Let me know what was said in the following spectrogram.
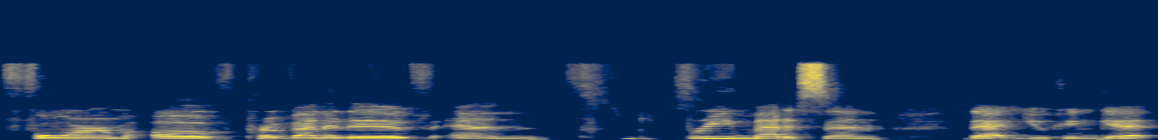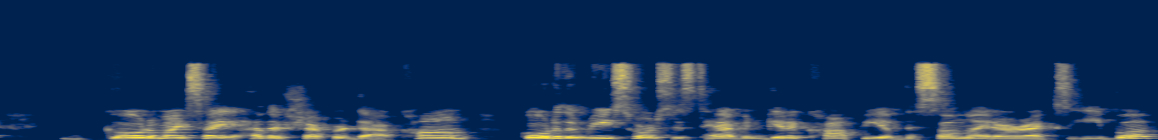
form of preventative and free medicine that you can get. go to my site, heathershepard.com, go to the resources tab and get a copy of the Sunlight RX ebook.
